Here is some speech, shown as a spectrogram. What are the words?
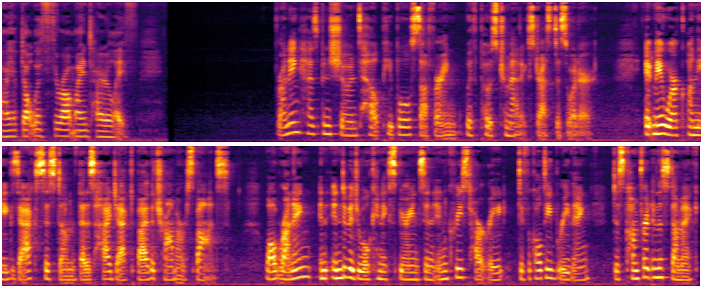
I have dealt with throughout my entire life. Running has been shown to help people suffering with post traumatic stress disorder. It may work on the exact system that is hijacked by the trauma response. While running, an individual can experience an increased heart rate, difficulty breathing, discomfort in the stomach,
